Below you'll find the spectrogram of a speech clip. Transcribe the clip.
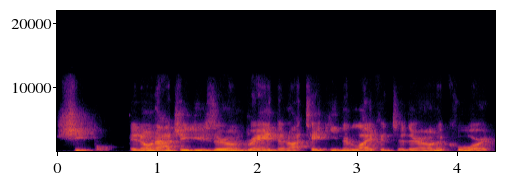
sheeple. They don't actually use their own brain. They're not taking their life into their own accord.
